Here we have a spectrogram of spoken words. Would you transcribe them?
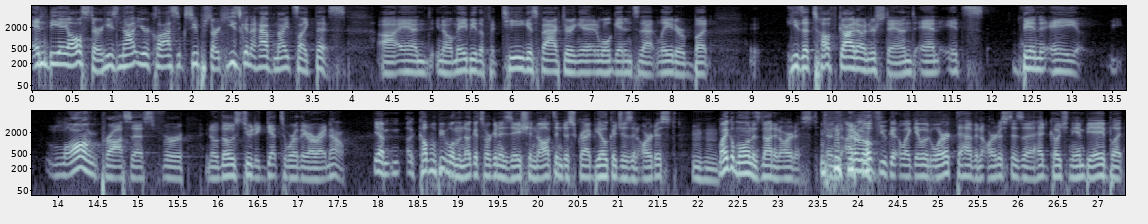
NBA All Star. He's not your classic superstar. He's going to have nights like this. Uh, and, you know, maybe the fatigue is factoring in, and we'll get into that later. But he's a tough guy to understand, and it's been a long process for you know those two to get to where they are right now. Yeah, a couple people in the Nuggets organization often describe Jokic as an artist. Mm-hmm. Michael Malone is not an artist, and I don't know if you could like it would work to have an artist as a head coach in the NBA. But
